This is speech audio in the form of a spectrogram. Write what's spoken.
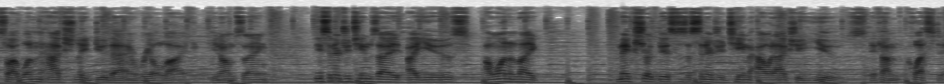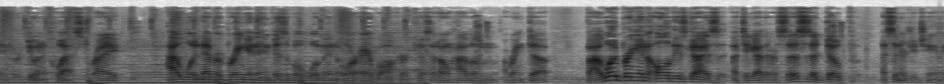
so I wouldn't actually do that in real life. You know what I'm saying? These synergy teams I, I use, I want to like make sure this is a synergy team I would actually use if I'm questing or doing a quest, right? I would never bring in Invisible Woman or Airwalker because I don't have them ranked up. But I would bring in all these guys uh, together, so this is a dope a synergy team.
